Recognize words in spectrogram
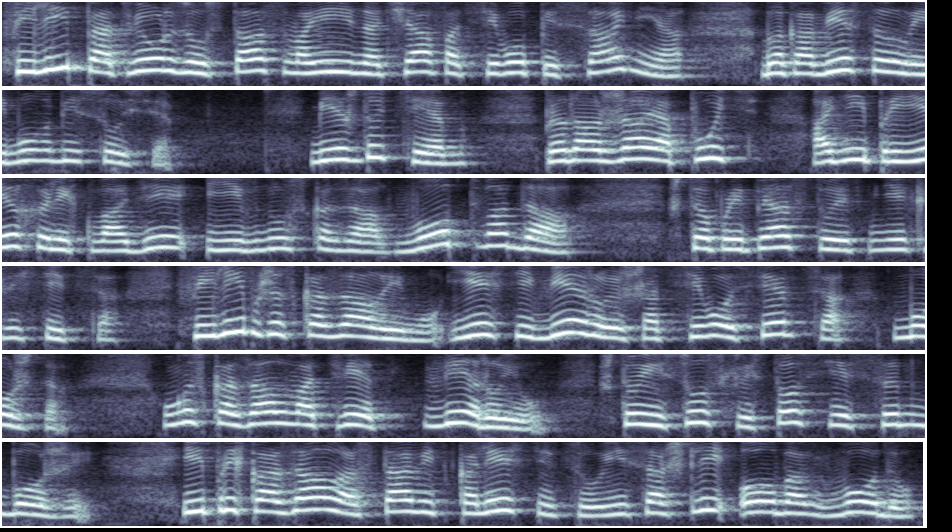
Филипп, отверз уста свои и, начав от всего Писания, благовествовал ему об Иисусе. Между тем, продолжая путь, они приехали к воде, и Евнух сказал, «Вот вода, что препятствует мне креститься». Филипп же сказал ему, «Если веруешь от всего сердца, можно». Он сказал в ответ, «Верую, что Иисус Христос есть Сын Божий» и приказал оставить колесницу, и сошли оба в воду.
